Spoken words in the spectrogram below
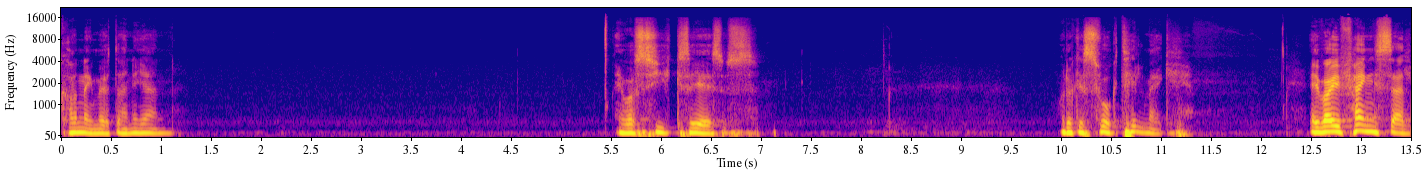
kan jeg møte henne igjen? Jeg var syk, sa Jesus. Og dere så til meg. Jeg var i fengsel.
